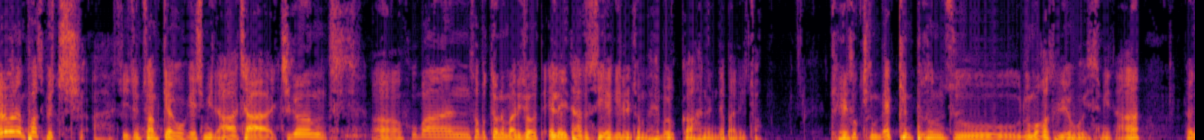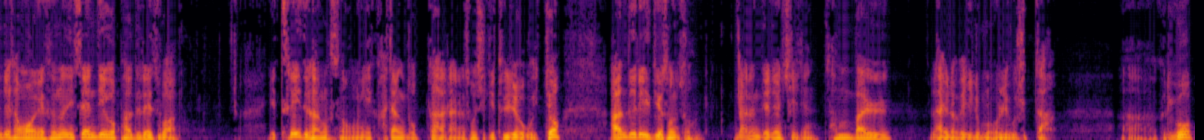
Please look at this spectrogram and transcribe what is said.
여러분은 퍼스트 피치 아, 시즌2 함께하고 계십니다. 자, 지금 어, 후반서부터는 말이죠. LA 다저스 이야기를 좀 해볼까 하는데 말이죠. 계속 지금 맷 캠프 선수 루머가 들려오고 있습니다. 현재 상황에서는 이 샌디에고 파드레스와 이 트레이드 가능성이 가장 높다라는 소식이 들려오고 있죠. 안드레 이디어 선수, 나는 내년 시즌 선발 라인업에 이름을 올리고 싶다. 아, 그리고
